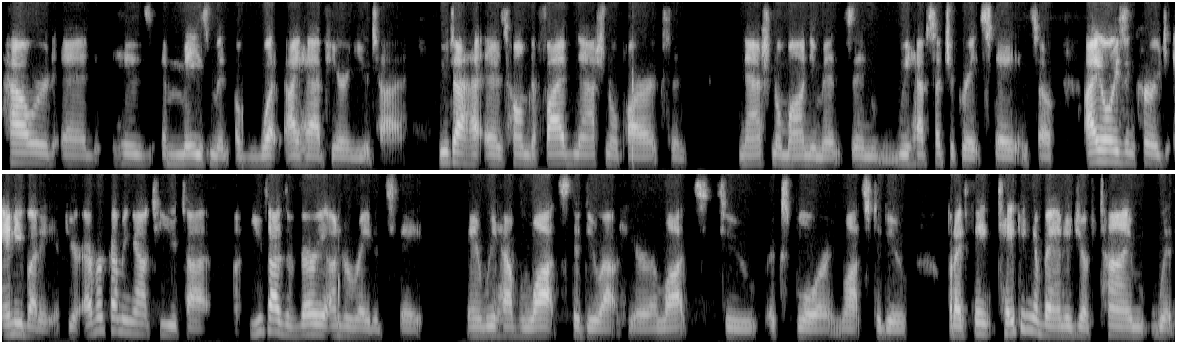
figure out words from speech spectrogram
Howard and his amazement of what I have here in Utah. Utah is home to five national parks and national monuments and we have such a great state. And so i always encourage anybody if you're ever coming out to utah utah is a very underrated state and we have lots to do out here lots to explore and lots to do. But i think taking advantage of time with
